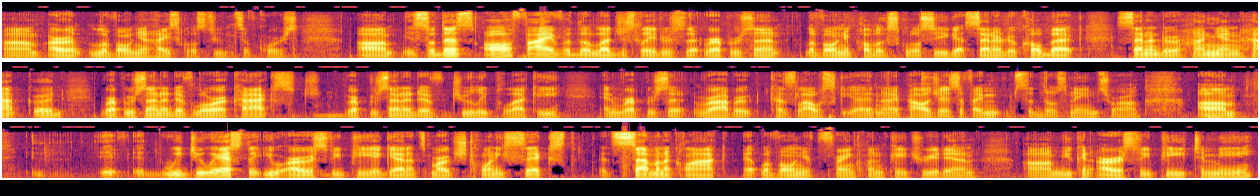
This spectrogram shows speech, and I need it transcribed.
Um, our Livonia High School students, of course. Um, so this, all five of the legislators that represent Livonia Public Schools. So you got Senator Colbeck, Senator Hoon-Yung Hopgood, Representative Laura Cox, Representative Julie Plawecki, and Representative Robert Kosowski. And I apologize if I said those names wrong. Um, if, it, we do ask that you RSVP again. It's March 26th at 7 o'clock at Livonia Franklin Patriot Inn. Um, you can RSVP to me.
